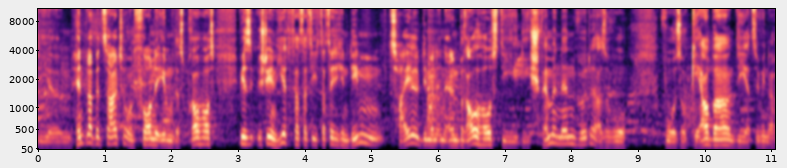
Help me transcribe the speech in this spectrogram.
die ähm, Händler bezahlte und vorne eben das Brauhaus. Wir stehen hier tatsächlich, tatsächlich in dem Teil, den man in einem Brauhaus die, die Schwämme nennen würde, also wo, wo so Gerber, die jetzt irgendwie nach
